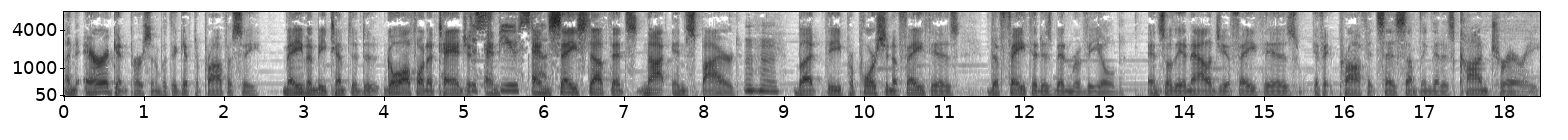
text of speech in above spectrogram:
an arrogant person with the gift of prophecy may even be tempted to go off on a tangent and, and say stuff that's not inspired. Mm-hmm. But the proportion of faith is the faith that has been revealed. And so the analogy of faith is if a prophet says something that is contrary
